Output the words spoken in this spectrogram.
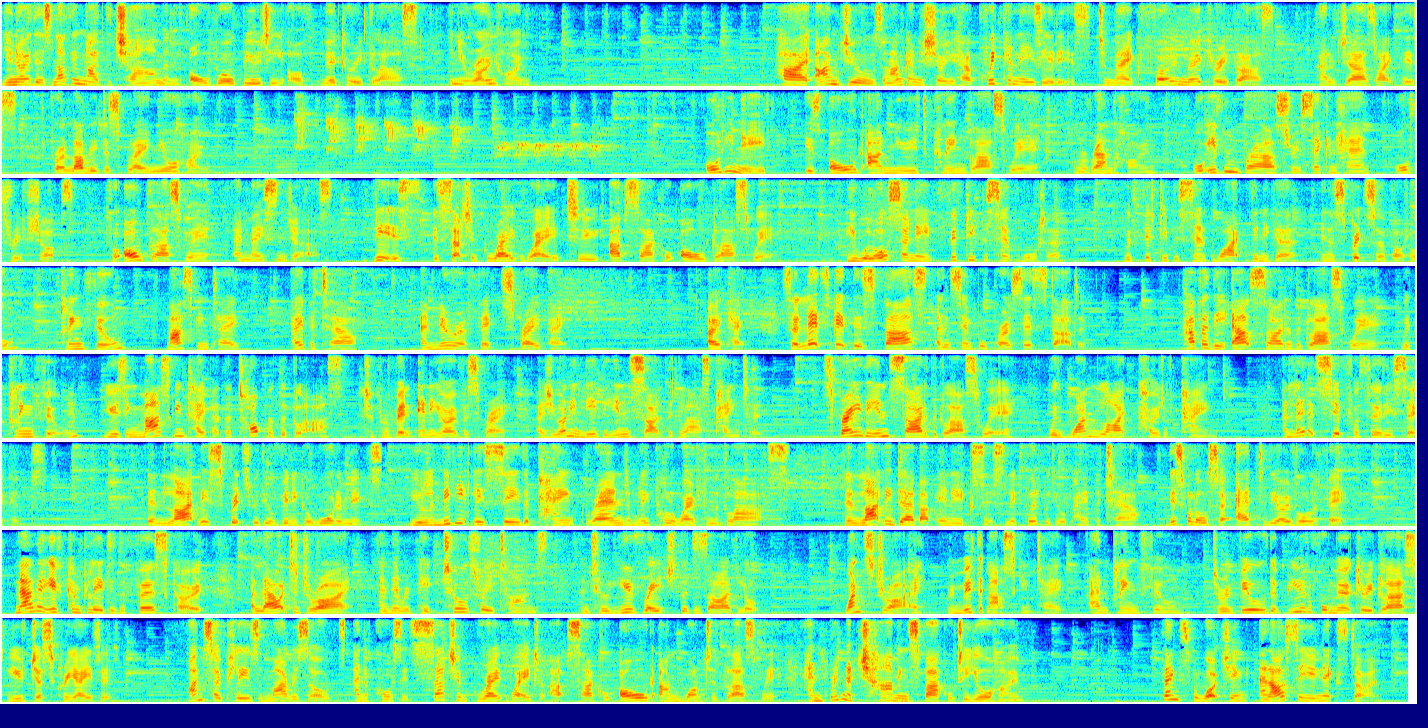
You know, there's nothing like the charm and old world beauty of mercury glass in your own home. Hi, I'm Jules and I'm going to show you how quick and easy it is to make faux mercury glass out of jars like this for a lovely display in your home. All you need is old unused clean glassware from around the home or even browse through second-hand or thrift shops for old glassware and mason jars. This is such a great way to upcycle old glassware. You will also need 50% water with 50% white vinegar in a spritzer bottle, cling film, masking tape, paper towel and mirror effect spray paint. Okay, so let's get this fast and simple process started. Cover the outside of the glassware with cling film using masking tape at the top of the glass to prevent any overspray as you only need the inside of the glass painted. Spray the inside of the glassware with one light coat of paint and let it sit for 30 seconds. Then lightly spritz with your vinegar water mix. You'll immediately see the paint randomly pull away from the glass. Then lightly dab up any excess liquid with your paper towel. This will also add to the overall effect. Now that you've completed the first coat, allow it to dry and then repeat two or three times until you've reached the desired look. Once dry, remove the masking tape and cling film to reveal the beautiful mercury glass you've just created. I'm so pleased with my results and of course it's such a great way to upcycle old unwanted glassware and bring a charming sparkle to your home. Thanks for watching and I'll see you next time.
